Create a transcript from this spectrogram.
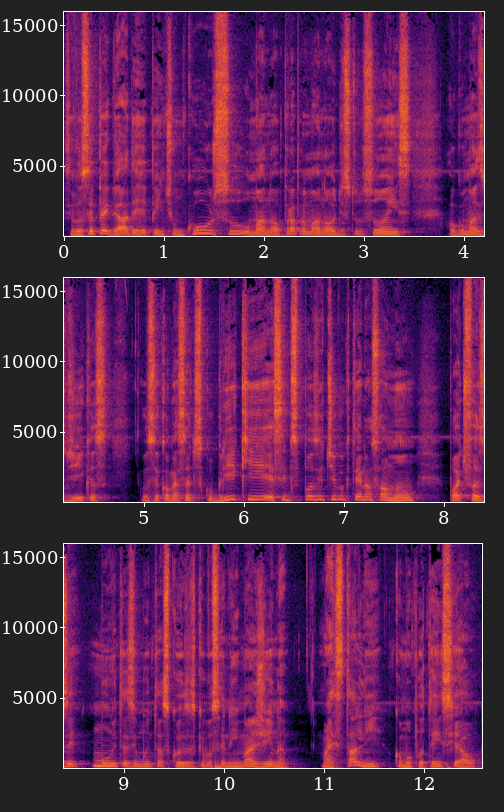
Se você pegar de repente um curso, o manual, próprio manual de instruções, algumas dicas, você começa a descobrir que esse dispositivo que tem na sua mão pode fazer muitas e muitas coisas que você nem imagina, mas está ali como potencial.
